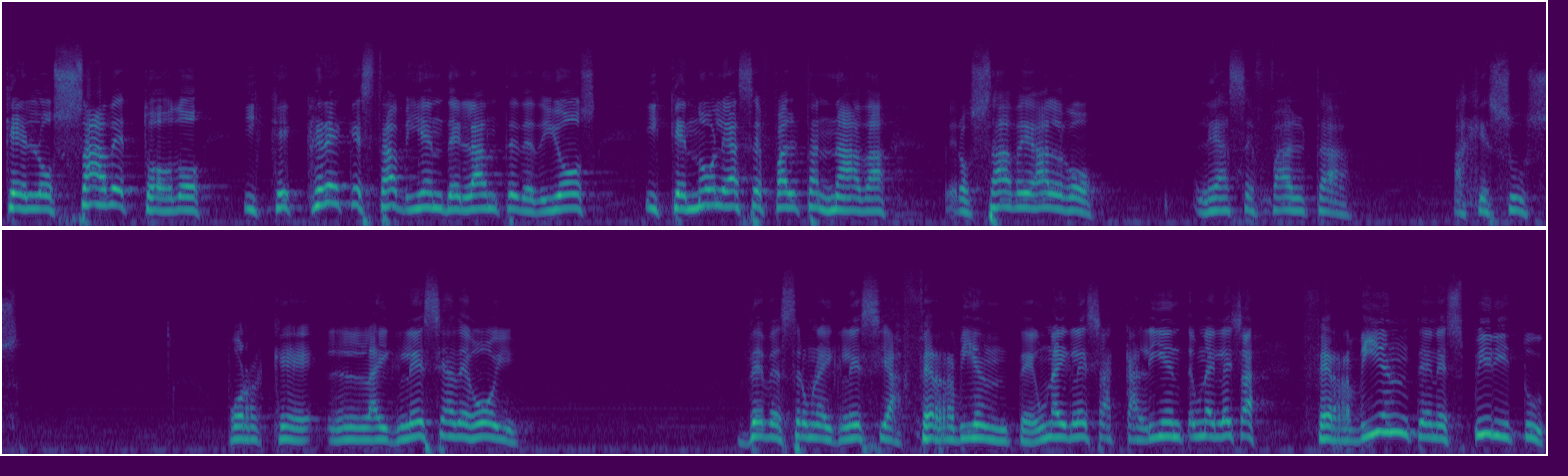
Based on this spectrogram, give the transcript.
que lo sabe todo y que cree que está bien delante de Dios y que no le hace falta nada pero sabe algo, le hace falta a Jesús. Porque la iglesia de hoy debe ser una iglesia ferviente, una iglesia caliente, una iglesia ferviente en espíritu,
